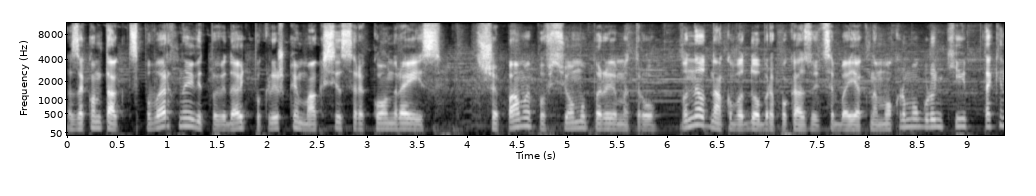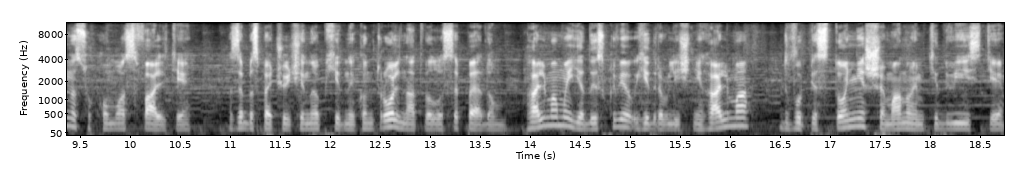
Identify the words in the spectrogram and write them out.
За контакт з поверхнею відповідають покришки Maxxis Recon Race з шипами по всьому периметру. Вони однаково добре показують себе як на мокрому ґрунті, так і на сухому асфальті, забезпечуючи необхідний контроль над велосипедом. Гальмами є дискові гідравлічні гальма, двопістонні Shimano MT200,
